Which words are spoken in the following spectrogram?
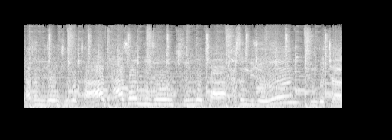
가성비 좋은 중고차, 가성비 좋은 중고차, 가성비 좋은 중고차.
